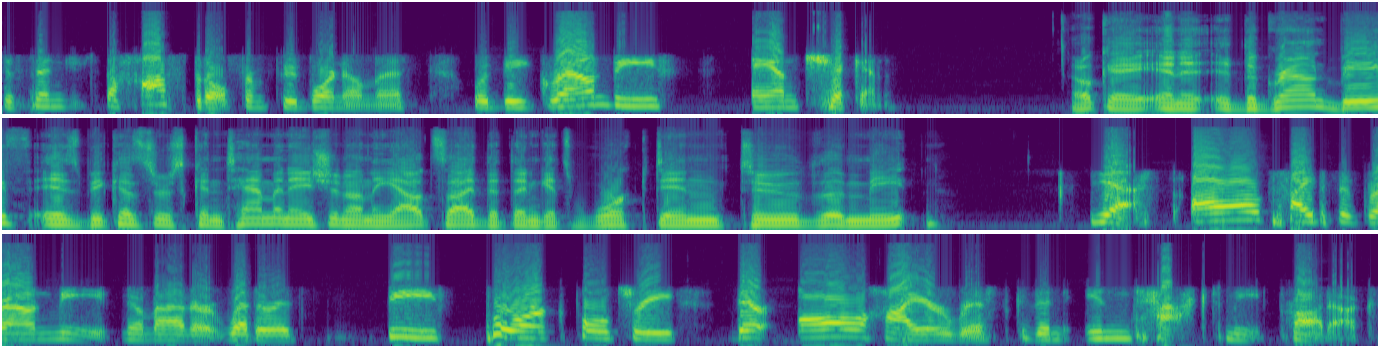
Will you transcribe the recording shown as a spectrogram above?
to send you to the hospital from foodborne illness would be ground beef and chicken. Okay, and it, it, the ground beef is because there's contamination on the outside that then gets worked into the meat? Yes, all types of ground meat, no matter whether it's beef, pork, poultry, they're all higher risk than intact meat products.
